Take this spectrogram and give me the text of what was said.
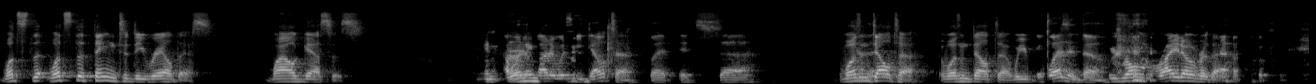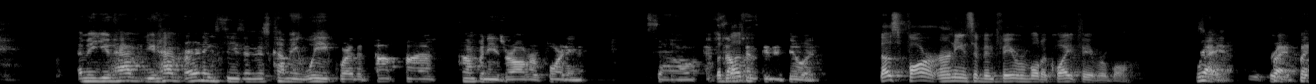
What's the what's the thing to derail this? Wild guesses. I mean, I would have thought it would be Delta, but it's uh, It wasn't that- Delta. It wasn't Delta. We it wasn't though. we rolled right over that. I mean, you have you have earnings season this coming week where the top five companies are all reporting. So if But something's going to do it, Thus far, earnings have been favorable to quite favorable. right, right. But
